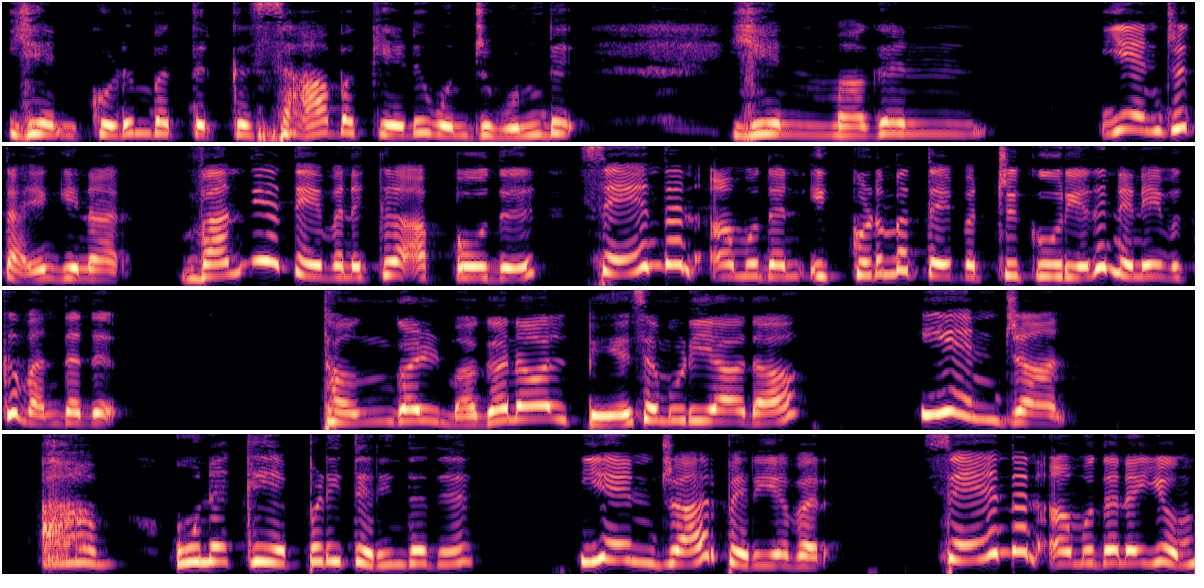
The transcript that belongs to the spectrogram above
என் குடும்பத்திற்கு சாபக்கேடு ஒன்று உண்டு. என் மகன் என்று தயங்கினார். வந்தியத்தேவனுக்கு அப்போது சேந்தன் அமுதன் இக்குடும்பத்தை பற்றி கூறியது நினைவுக்கு வந்தது. தங்கள் மகனால் பேச முடியாதா? என்றான். ஆம் உனக்கு எப்படி தெரிந்தது? என்றார் பெரியவர். சேந்தன் அமுதனையும்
